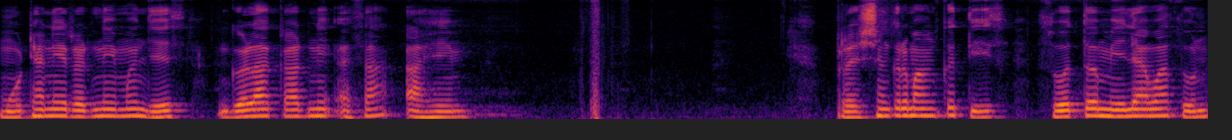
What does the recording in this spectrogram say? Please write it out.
मोठ्याने रडणे म्हणजेच गळा काढणे असा आहे. प्रश्न क्रमांक तीस स्वतः मेल्या वाचून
